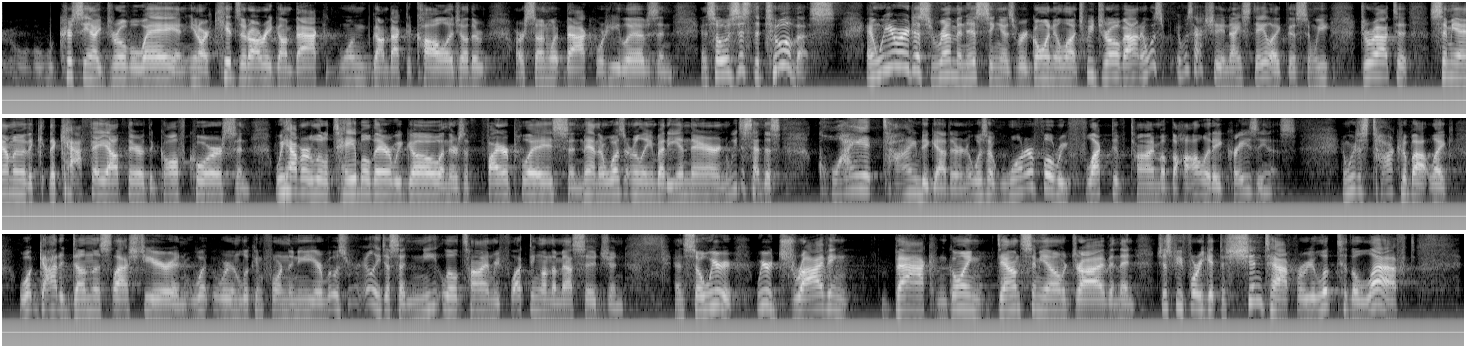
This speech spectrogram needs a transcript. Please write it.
Christy and I drove away, and you know our kids had already gone back. One gone back to college, other our son went back where he lives, and and so it was just the two of us. And we were just reminiscing as we were going to lunch. We drove out, and it was, it was actually a nice day like this. And we drove out to Semiahmoo, the, the cafe out there, the golf course, and we have our little table there. We go, and there's a fireplace, and man, there wasn't really anybody in there. And we just had this quiet time together, and it was a wonderful, reflective time of the holiday craziness. And we're just talking about like what God had done this last year and what we're looking for in the new year. But it was really just a neat little time reflecting on the message. And, and so we were, we were driving back and going down Semiahmoo Drive, and then just before you get to Shintaf, where you look to the left,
